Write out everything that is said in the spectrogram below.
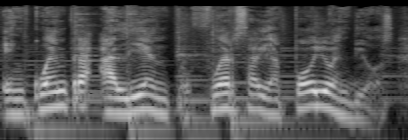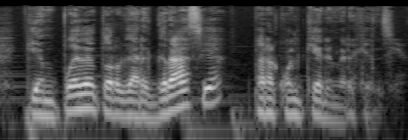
Encuentra aliento, fuerza y apoyo en Dios, quien puede otorgar gracia para cualquier emergencia.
